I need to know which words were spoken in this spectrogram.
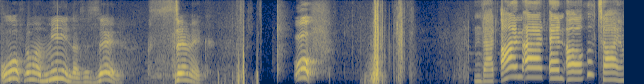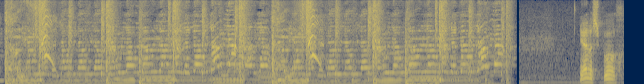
אוף, לא מאמין, לעזאזל. סמק. אוף! That I'm at an all time. יאללה, שפוך.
